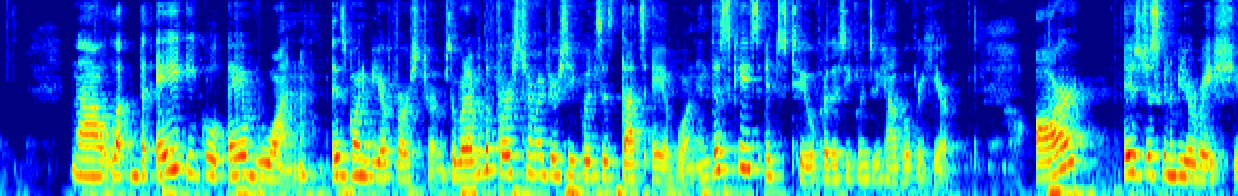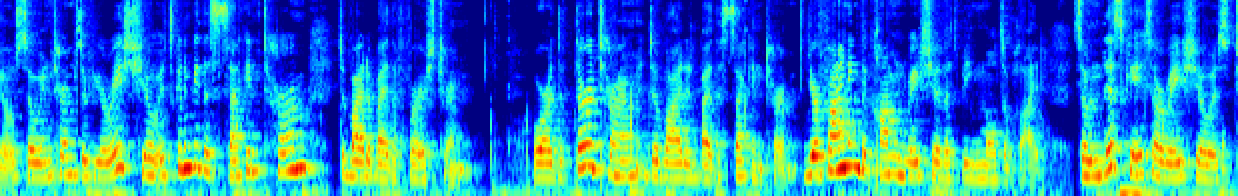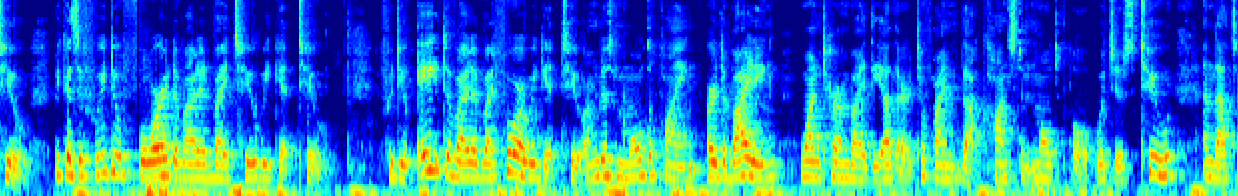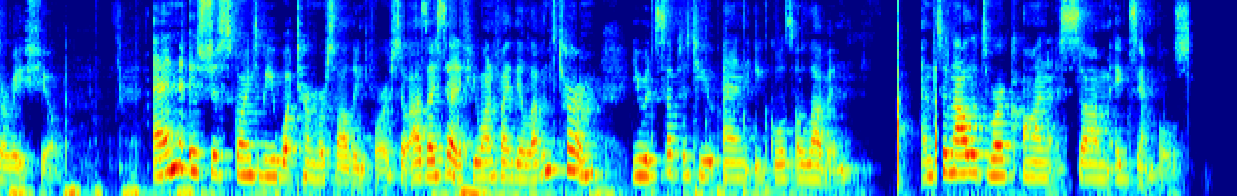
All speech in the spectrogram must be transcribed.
Now, the a equal a of 1 is going to be your first term. So whatever the first term of your sequence is, that's a of 1. In this case, it's 2 for the sequence we have over here. r is just going to be your ratio. So in terms of your ratio, it's going to be the second term divided by the first term, or the third term divided by the second term. You're finding the common ratio that's being multiplied. So in this case, our ratio is 2, because if we do 4 divided by 2, we get 2. If we do 8 divided by 4, we get 2. I'm just multiplying or dividing one term by the other to find that constant multiple, which is 2, and that's our ratio. n is just going to be what term we're solving for. So as I said, if you want to find the 11th term, you would substitute n equals 11. And so now let's work on some examples.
